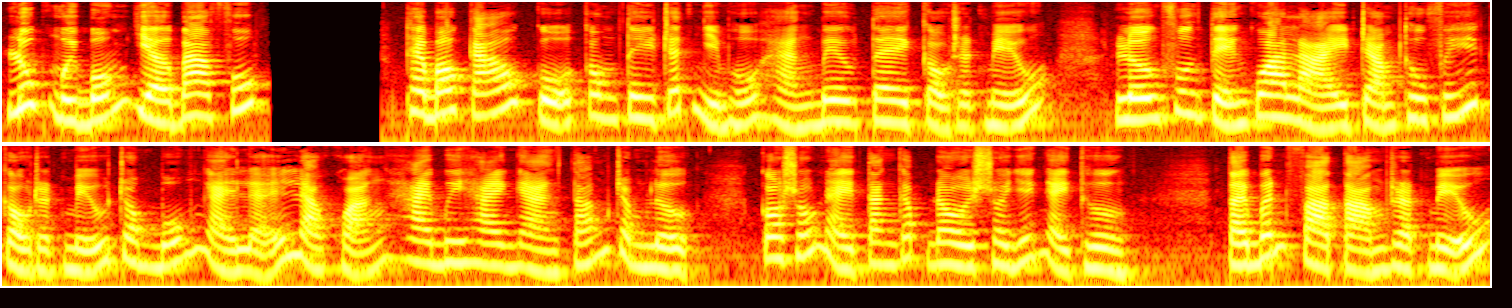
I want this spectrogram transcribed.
lúc 14 giờ 3 phút theo báo cáo của công ty trách nhiệm hữu hạn BOT cầu Rạch Miễu, lượng phương tiện qua lại trạm thu phí cầu Rạch Miễu trong 4 ngày lễ là khoảng 22.800 lượt, con số này tăng gấp đôi so với ngày thường. Tại bến phà tạm Rạch Miễu,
